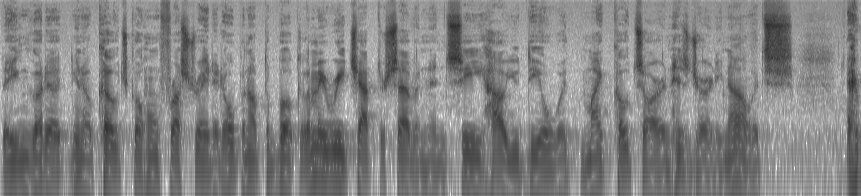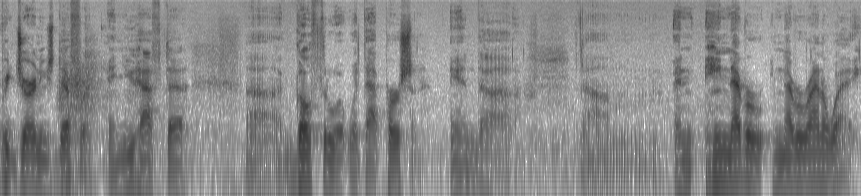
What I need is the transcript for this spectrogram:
that you can go to you know coach go home frustrated open up the book let me read chapter seven and see how you deal with Mike Kotsar and his journey. No, it's every journey's different and you have to uh, go through it with that person and uh, um, and he never never ran away.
